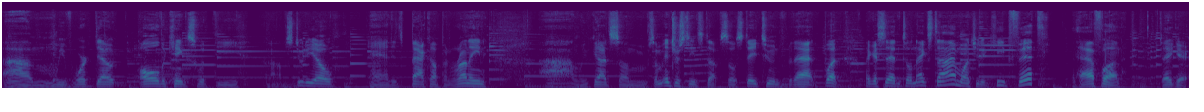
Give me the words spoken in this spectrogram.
Um, we've worked out all the kinks with the um, studio, and it's back up and running. Uh, we've got some some interesting stuff, so stay tuned for that. But like I said, until next time, I want you to keep fit and have fun. Take care.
